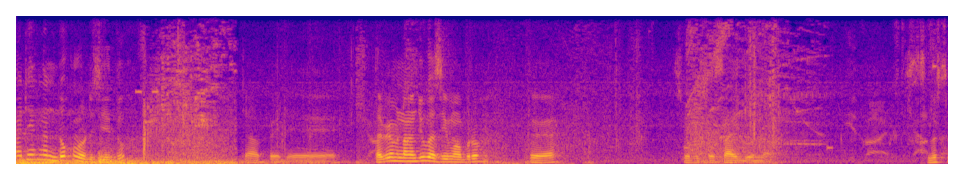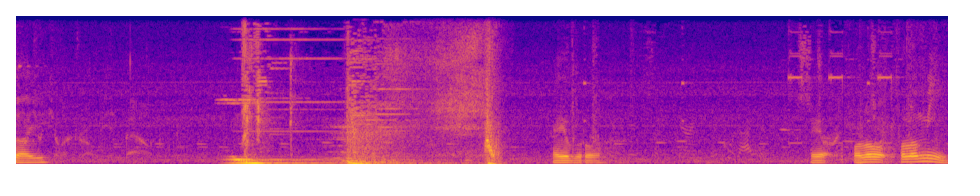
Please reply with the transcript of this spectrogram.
Ada yang ngendok loh di situ. Capek deh. Tapi menang juga sih, ma bro. Tuh ya. Sudah selesai game. Selesai. Ayo bro. Ayo follow follow me.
